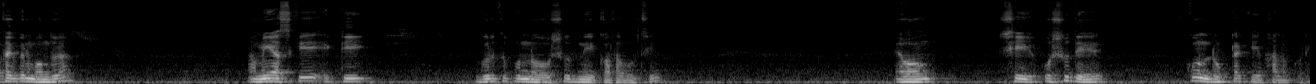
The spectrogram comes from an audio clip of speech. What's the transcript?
থাকবেন বন্ধুরা। আমি আজকে একটি গুরুত্বপূর্ণ ওষুধ নিয়ে কথা বলছি এবং সেই ওষুধের কোন রোগটাকে ভালো করে।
